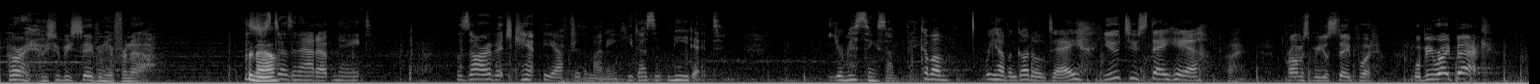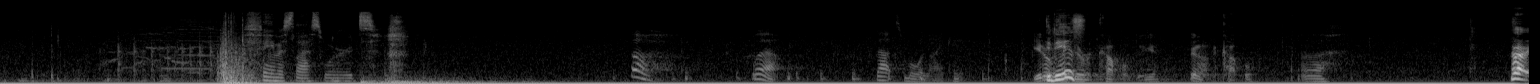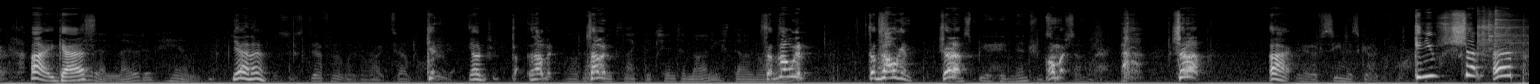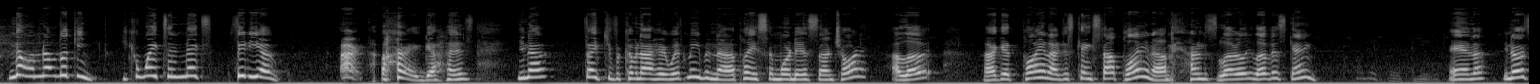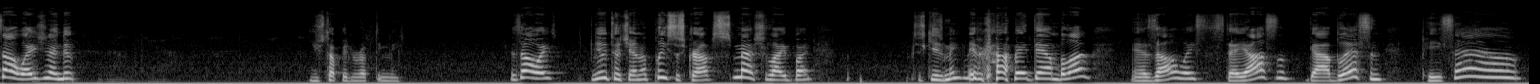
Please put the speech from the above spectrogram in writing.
All right, we should be safe in here for now. For this now. just doesn't add up, Nate. Lazarevic can't be after the money. He doesn't need it. You're missing something. Come on, we haven't got all day. You two stay here. All right, promise me you'll stay put. We'll be right back. Famous last words. Oh, well, that's more like it. You don't It think is. they're a couple, do you? They're not a couple. Uh, Alright, alright, guys. a load of him. Yeah, I know. This is definitely the right temple. Get, yo, stop it. Well, Stop it. looks like the Chintamani stone. Stop right. talking. Stop talking. Shut up. Must be a hidden entrance Oh my- somewhere. Shut up. Alright. Man, I've seen this guy before. Can you shut up? No, I'm not looking. You can wait till the next video. Alright, alright, guys. You know, thank you for coming out here with me. Been uh, playing some more of this Uncharted. I love it. I get playing, I just can't stop playing. I, mean, I just literally love this game. And, uh, you know, as always, you know, new. You stop interrupting me. As always, new to the channel, please subscribe, smash the like button. Excuse me, leave a comment down below. As always, stay awesome. God bless and peace out.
